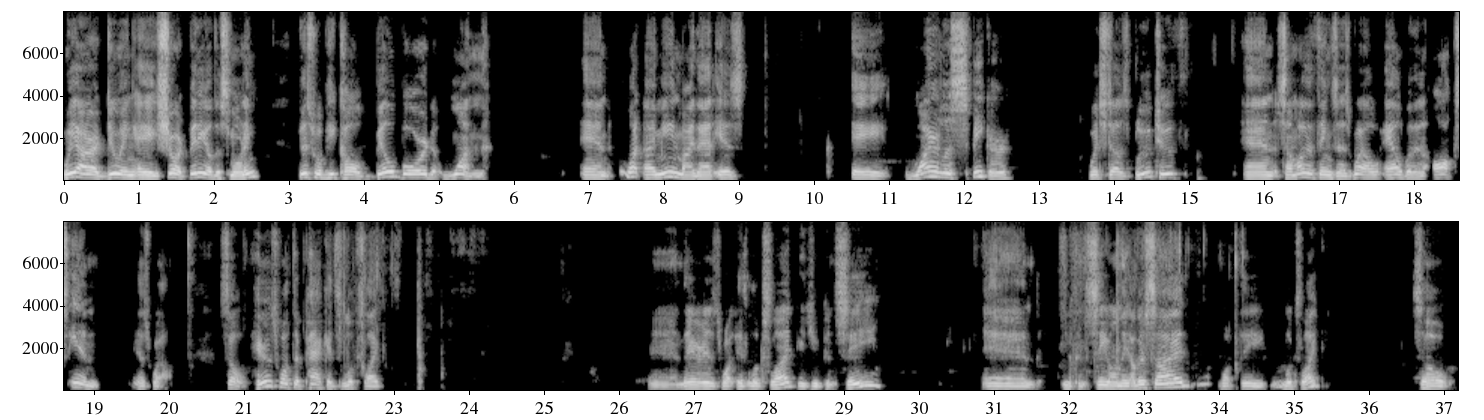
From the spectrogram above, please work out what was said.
We are doing a short video this morning. This will be called Billboard 1. And what I mean by that is a wireless speaker which does Bluetooth and some other things as well, and with an aux in as well. So here's what the package looks like. And there is what it looks like, as you can see. And you can see on the other side what the looks like. So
